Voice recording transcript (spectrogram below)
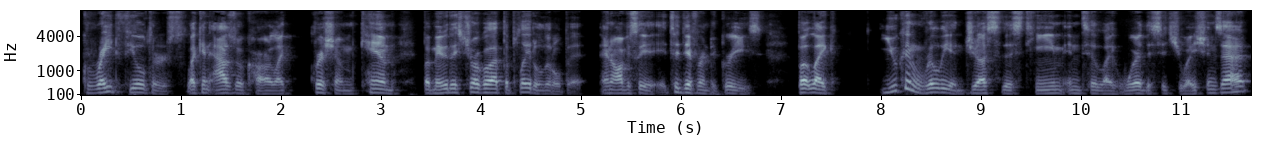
great fielders, like an Azocar, like Grisham, Kim, but maybe they struggle at the plate a little bit, and obviously to different degrees. But like you can really adjust this team into like where the situation's at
